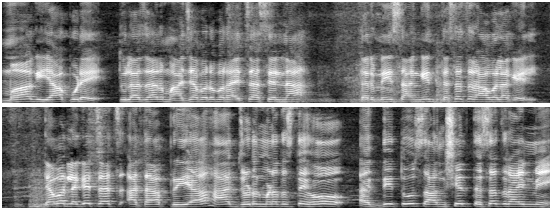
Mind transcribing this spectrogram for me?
मग यापुढे तुला जर माझ्याबरोबर राहायचं असेल ना तर मी सांगेन तसंच राहावं लागेल. त्यावर लगेचच आता प्रिया हात जोडून म्हणत असते हो अगदी तू सांगशील तसंच राहीन मी.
